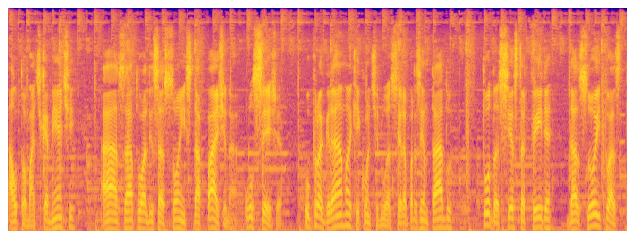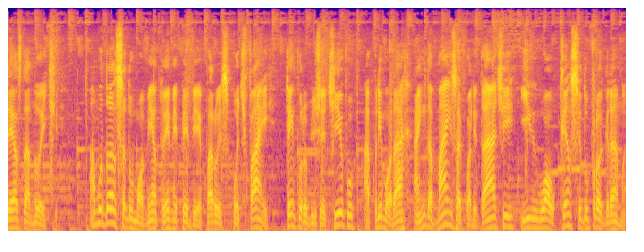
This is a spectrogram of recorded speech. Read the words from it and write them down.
automaticamente as atualizações da página, ou seja, o programa que continua a ser apresentado toda sexta-feira, das 8 às 10 da noite. A mudança do momento MPB para o Spotify tem por objetivo aprimorar ainda mais a qualidade e o alcance do programa,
